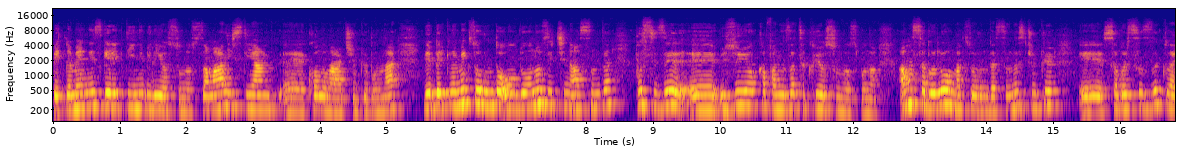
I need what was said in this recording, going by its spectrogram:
beklemeniz gerektiğini biliyorsunuz. Zaman isteyen e, konular çünkü bunlar ve beklemek zorunda olduğunuz için aslında bu sizi e, üzüyor, kafanıza takıyorsunuz bunu. Ama sabırlı olmak zorundasınız çünkü e, sabırsızlıkla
